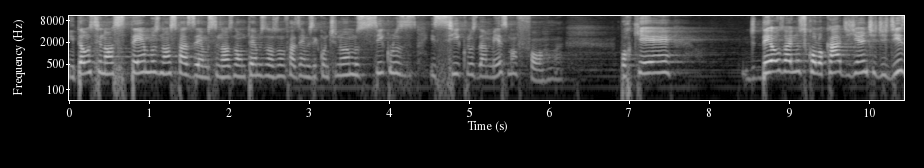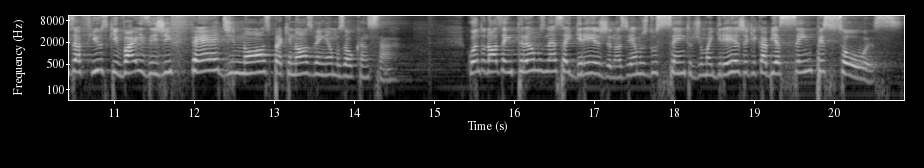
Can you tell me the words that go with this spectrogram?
Então, se nós temos, nós fazemos. Se nós não temos, nós não fazemos. E continuamos ciclos e ciclos da mesma forma. Porque Deus vai nos colocar diante de desafios que vai exigir fé de nós para que nós venhamos alcançar. Quando nós entramos nessa igreja, nós viemos do centro de uma igreja que cabia 100 pessoas.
